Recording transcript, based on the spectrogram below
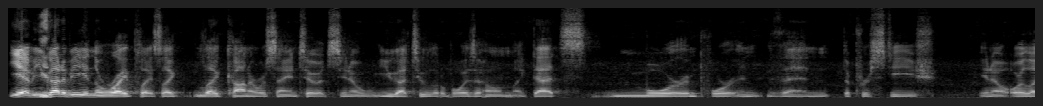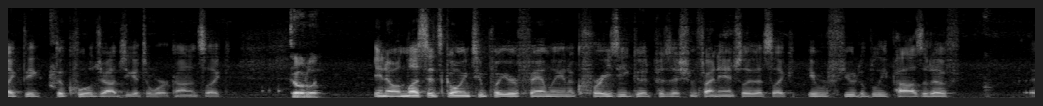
Yeah, but you, you got to be in the right place. Like like Connor was saying too. It's you know you got two little boys at home. Like that's more important than the prestige, you know, or like the the cool jobs you get to work on. It's like totally you know, unless it's going to put your family in a crazy good position financially, that's like irrefutably positive. Uh,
